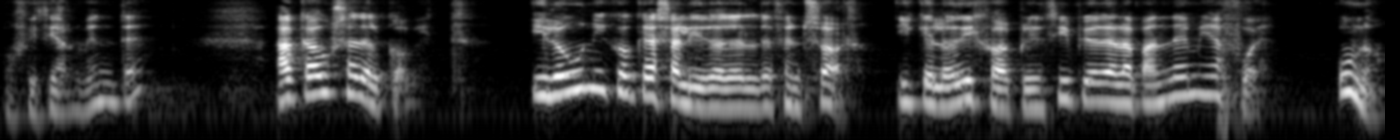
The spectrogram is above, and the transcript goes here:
oficialmente, a causa del COVID. Y lo único que ha salido del defensor y que lo dijo al principio de la pandemia fue 1.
